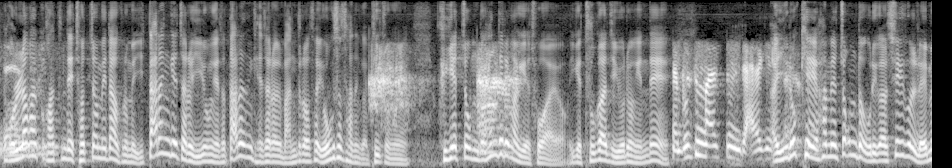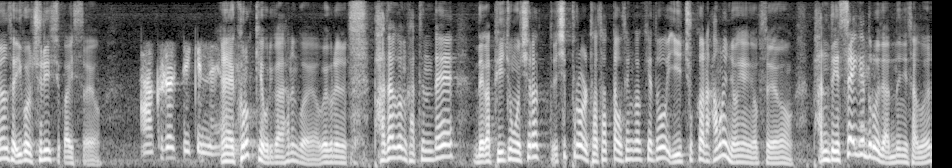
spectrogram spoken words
음. 네. 올라갈 것 같은데 저점이다 그러면 이 다른 계좌를 이용해서 다른 계좌를 만들어서 여기서 사는 거예요 비중을 그게 좀더 핸들링하기가 좋아요 이게 두 가지 요령인데 네, 무슨 말씀인지 알겠어요. 아, 이렇게 하면 조금 더 우리가 수익을 내면서 이걸 줄일 수가 있어요 아, 그럴 수 있겠네요. 예, 그렇게 우리가 하는 거예요. 왜 그러냐면 바닥은 같은데 내가 비중을 실었 10%를 더 샀다고 생각해도 이 주가는 아무런 영향이 없어요. 반등이 세게 들어오지 않는 이상은.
